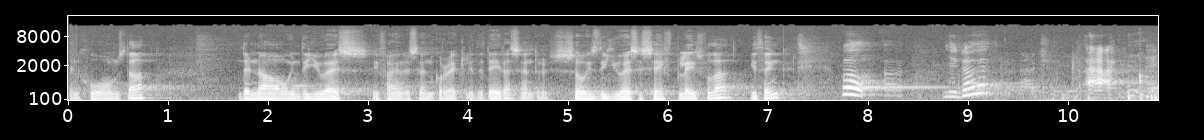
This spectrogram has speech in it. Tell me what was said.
And who owns that? They're now in the US, if I understand correctly, the data centers. So is the US a safe place for that, you think? Well, uh, you know that? Actually.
